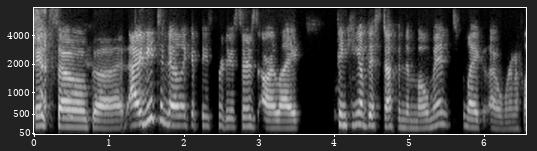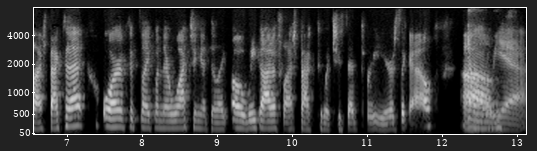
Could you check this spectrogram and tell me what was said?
It's so good. I need to know, like, if these producers are like thinking of this stuff in the moment, like, oh, we're gonna flash back to that, or if it's like when they're watching it, they're like, oh, we got to flash back to what she said three years ago. Oh, um, oh yeah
